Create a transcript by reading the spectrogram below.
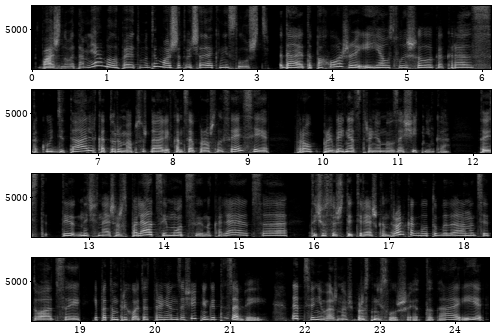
важного там не было, поэтому ты можешь этого человека не слушать. Да, это похоже, и я услышала как раз такую деталь, которую мы обсуждали в конце прошлой сессии, про проявление отстраненного защитника. То есть ты начинаешь распаляться, эмоции накаляются, ты чувствуешь, что ты теряешь контроль как будто бы, да, над ситуацией, и потом приходит отстраненный защитник и говорит, да забей, это все не важно, вообще просто не слушай это, да, и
